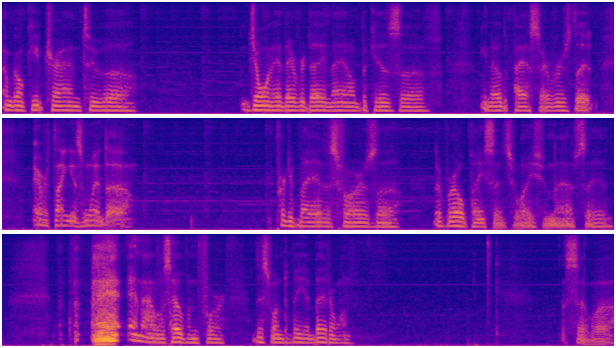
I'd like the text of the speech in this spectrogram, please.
I'm going to keep trying to uh, join it every day now because of, you know, the past servers that everything has went uh, pretty bad as far as uh, the role play situation I've said. and I was hoping for this one to be a better one. So, uh,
